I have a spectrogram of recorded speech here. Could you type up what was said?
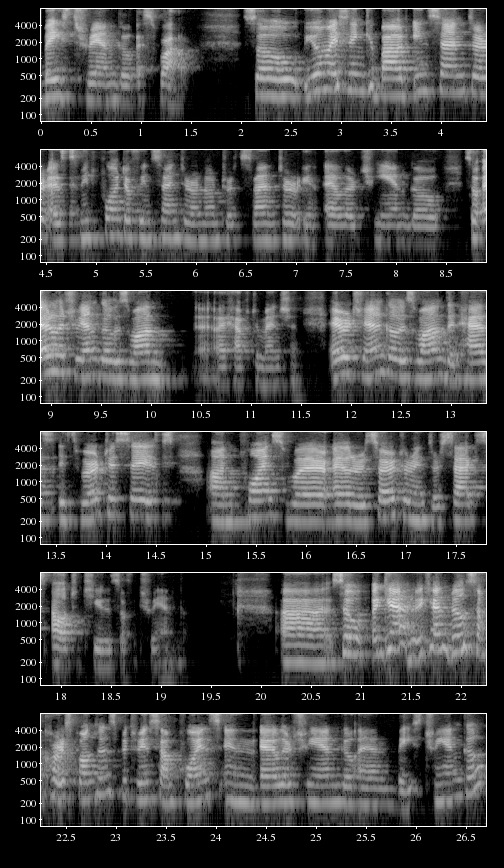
base triangle as well. So you may think about incenter as midpoint of incenter and orthocenter in Euler triangle. So Euler triangle is one I have to mention. Euler triangle is one that has its vertices on points where Euler circle intersects altitudes of a triangle. Uh, so again, we can build some correspondence between some points in Euler triangle and base triangle.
